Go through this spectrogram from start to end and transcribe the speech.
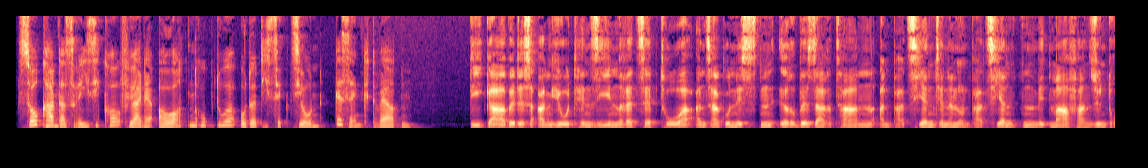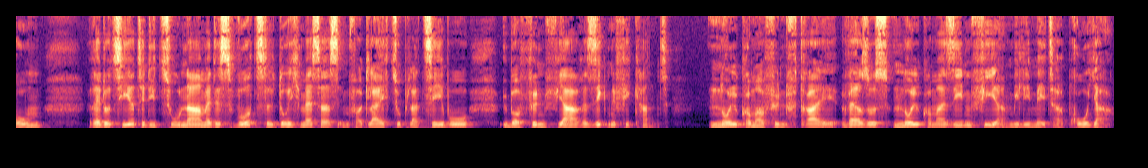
So kann das Risiko für eine Aortenruptur oder Dissektion gesenkt werden. Die Gabe des Angiotensin-Rezeptor-Antagonisten Irbesartan an Patientinnen und Patienten mit Marfan-Syndrom reduzierte die Zunahme des Wurzeldurchmessers im Vergleich zu Placebo über fünf Jahre signifikant (0,53 versus 0,74 Millimeter pro Jahr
